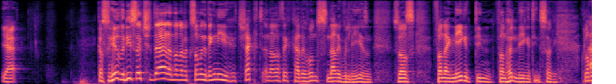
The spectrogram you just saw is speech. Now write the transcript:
Ja. Ik had zo heel veel research gedaan en dan heb ik sommige dingen niet gecheckt. En dan dacht ik, ik ga er gewoon sneller verlezen. Zoals van haar 19, van hun 19, sorry. Klopt?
